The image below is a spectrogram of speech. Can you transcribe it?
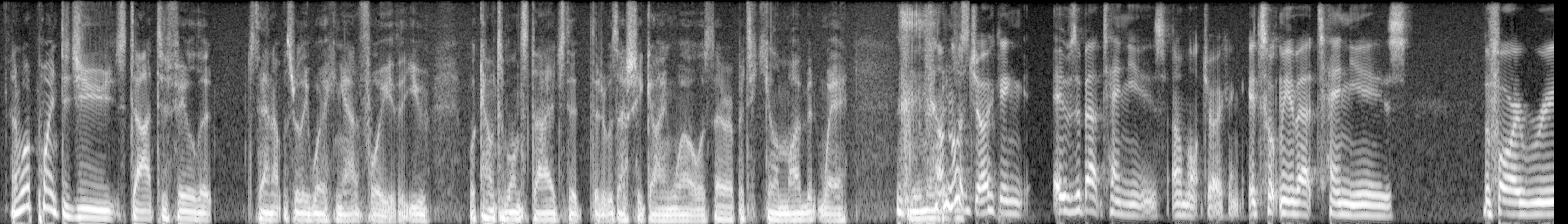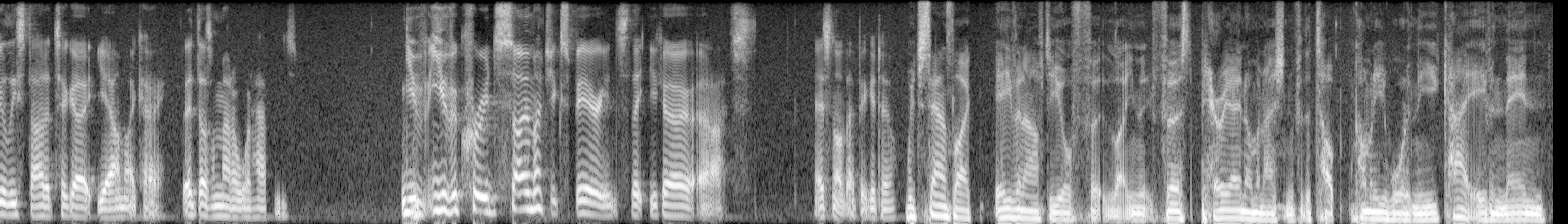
And at what point did you start to feel that stand up was really working out for you, that you were comfortable on stage, that, that it was actually going well? Was there a particular moment where I'm not just- joking. It was about 10 years. I'm not joking. It took me about 10 years before I really started to go, Yeah, I'm okay. It doesn't matter what happens. You've, you've accrued so much experience that you go, ah, it's, it's not that big a deal. Which sounds like even after your like, you know, first Perrier nomination for the top comedy award in the UK, even then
